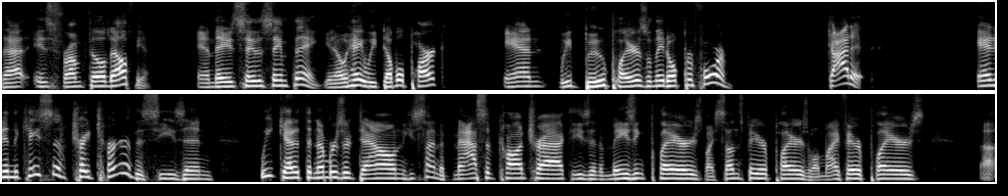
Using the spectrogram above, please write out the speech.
that is from Philadelphia. And they say the same thing. You know, hey, we double park and we boo players when they don't perform. Got it. And in the case of Trea Turner this season, we get it. The numbers are down. He signed a massive contract. He's an amazing player. He's my son's favorite players, one of my favorite players. Uh,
